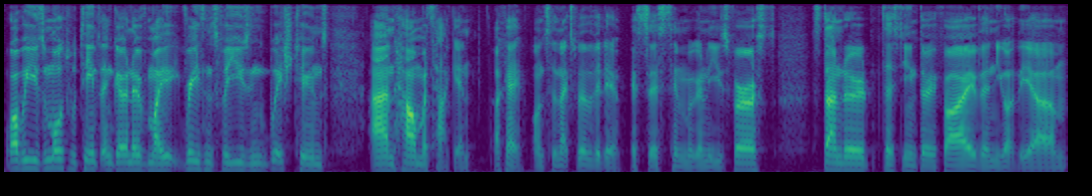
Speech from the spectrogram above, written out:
where I'll be using multiple teams and going over my reasons for using which toons and how I'm attacking. Okay, on to the next bit of the video. It's this team we're going to use first. Standard, 1635, then you got the um,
